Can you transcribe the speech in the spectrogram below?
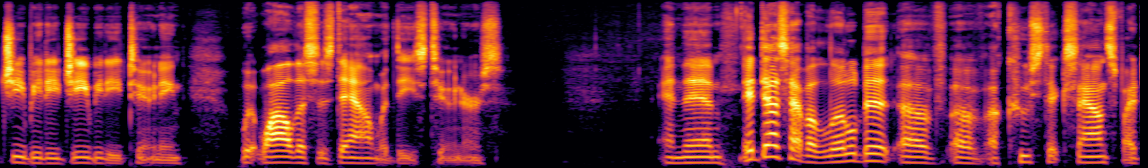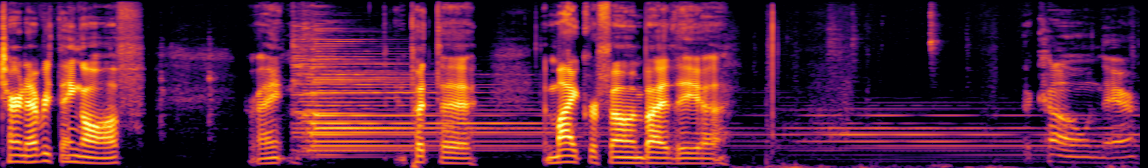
GBD GBD tuning while this is down with these tuners. And then it does have a little bit of, of acoustic sounds. If I turn everything off, right, and put the, the microphone by the, uh, the cone there.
